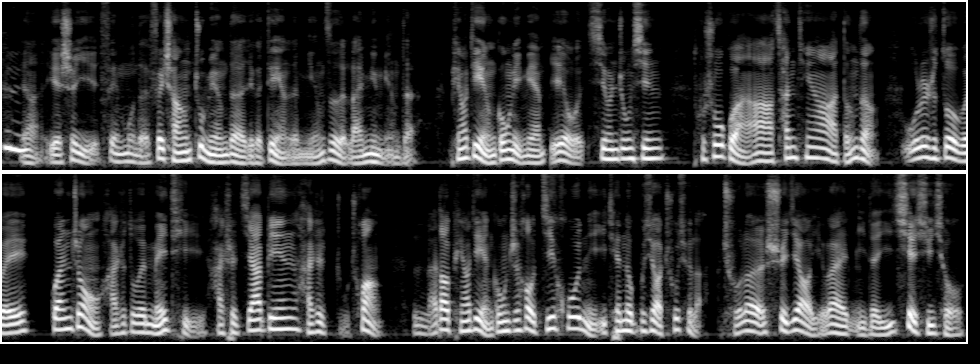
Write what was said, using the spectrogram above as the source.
嗯，啊，也是以费穆的非常著名的这个电影的名字来命名的。平遥电影宫里面也有新闻中心、图书馆啊、餐厅啊等等。无论是作为观众，还是作为媒体，还是嘉宾，还是主创，来到平遥电影宫之后，几乎你一天都不需要出去了，除了睡觉以外，你的一切需求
